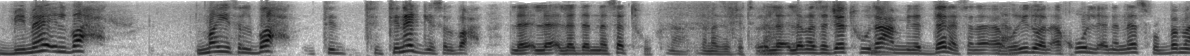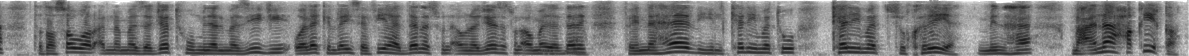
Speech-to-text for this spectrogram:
بماء البحر مية البحر تنجس البحر لدنسته. نعم لمزجته نعم. لمزجته نعم. من الدنس. أنا نعم. أريد أن أقول لأن الناس ربما تتصور أن مزجته من المزيج ولكن ليس فيها دنس أو نجاسة أو ما إلى ذلك فإن هذه الكلمة كلمة سخرية منها مع أنها حقيقة.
